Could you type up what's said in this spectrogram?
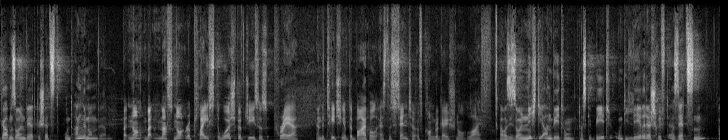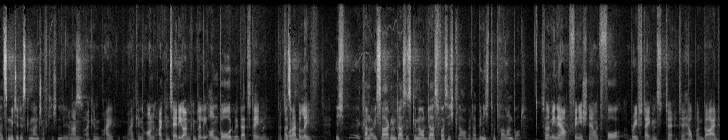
Gaben sollen wertgeschätzt und angenommen werden. but, not, but must not replace the worship of Jesus, prayer, and the teaching of the Bible as the center of congregational life. Aber sie sollen nicht die Anbetung, das Gebet und die Lehre der Schrift ersetzen als Mitte des gemeinschaftlichen Lebens. I, can, I, I, can on, I can say to you, I'm completely on board with that statement. That's Also- what I believe. Ich kann euch sagen, das ist genau das, was ich glaube. Da bin ich total an Bord. So let me now finish now with four brief statements to, to help and guide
